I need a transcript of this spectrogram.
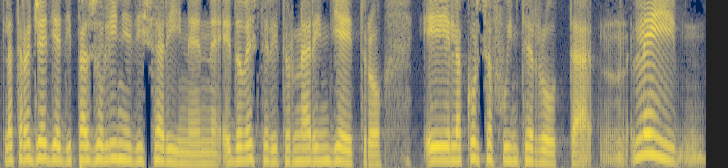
la tragedia di Pasolini e di Sarinen e doveste ritornare indietro e la corsa fu interrotta, lei,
